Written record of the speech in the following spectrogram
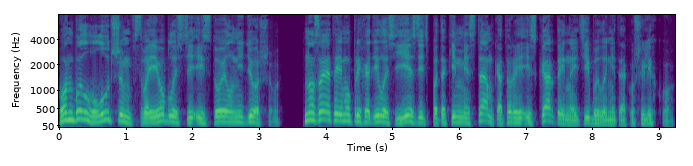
Он был лучшим в своей области и стоил недешево. Но за это ему приходилось ездить по таким местам, которые и с картой найти было не так уж и легко.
